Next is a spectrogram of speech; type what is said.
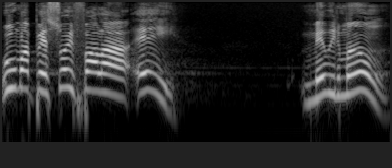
uma pessoa e fala: Ei, meu irmão,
